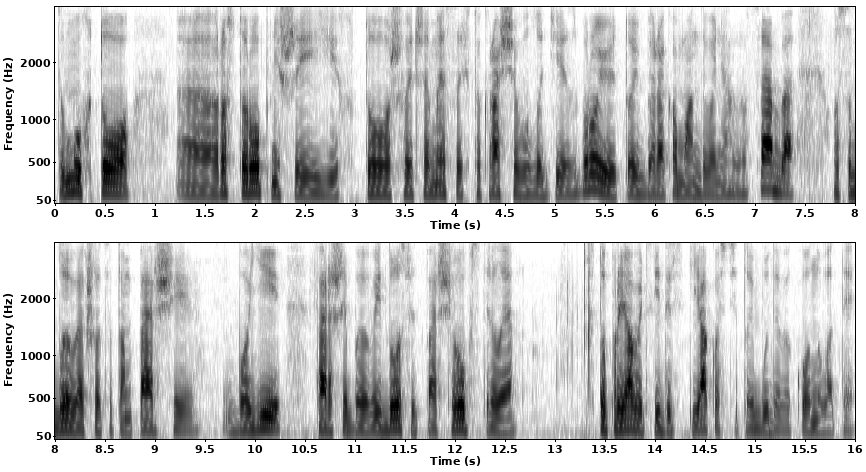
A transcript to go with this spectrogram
Тому хто розторопніший, хто швидше мислить, хто краще володіє зброєю, той бере командування на себе, особливо якщо це там перші бої, перший бойовий досвід, перші обстріли. Хто проявить лідерські якості, той буде виконувати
